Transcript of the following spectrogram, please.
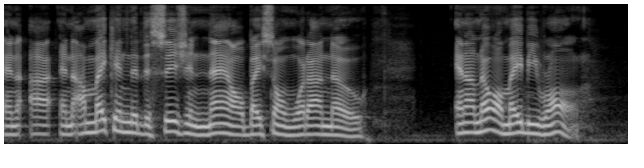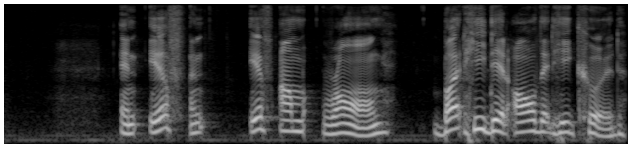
and I and I'm making the decision now based on what I know, and I know I may be wrong. And if and if I'm wrong, but he did all that he could,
